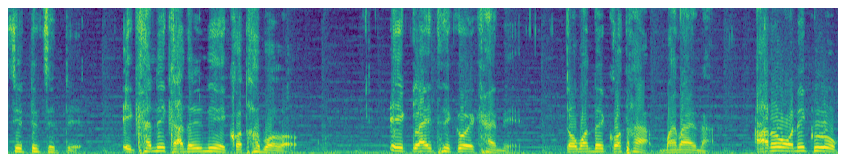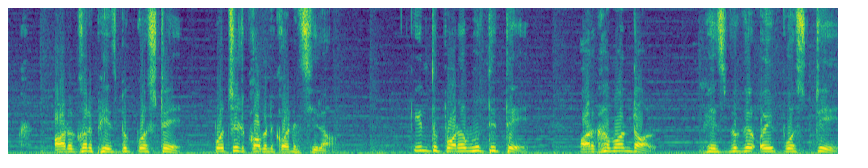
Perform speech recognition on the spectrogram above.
চেটে চেটে। এখানে কাদের নিয়ে কথা বলো? একলাই থেকেও এখানে। তোমাদের কথা মানায় না। আরও অনেক লোক অর্ঘর ফেসবুক পোস্টে প্রচুর কমেন্ট করেছিল। কিন্তু পরবর্তীতে অর্ঘমণ্ডল ফেসবুকের ওই পোস্টটি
